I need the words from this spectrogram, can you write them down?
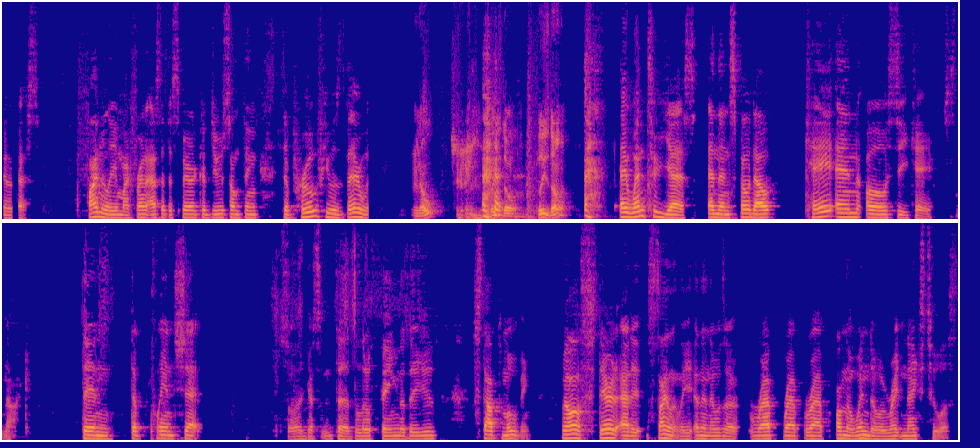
the rest. Finally, my friend asked if the spirit could do something to prove he was there with Nope. Please don't. Please don't. I went to yes and then spelled out K N O C K, which is knock. Then the planchette, so I guess the, the little thing that they use, stopped moving. We all stared at it silently, and then there was a rap, rap, rap on the window right next to us.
